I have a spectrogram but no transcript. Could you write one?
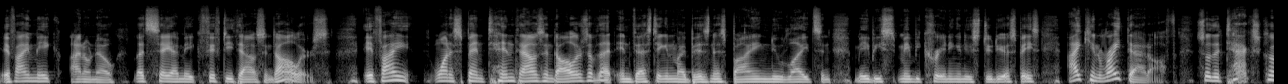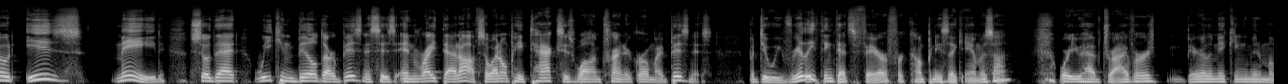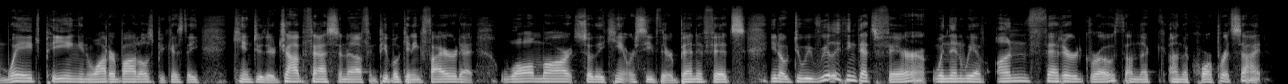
if I make, I don't know, let's say I make $50,000. If I want to spend $10,000 of that investing in my business, buying new lights and maybe maybe creating a new studio space, I can write that off. So the tax code is made so that we can build our businesses and write that off so I don't pay taxes while I'm trying to grow my business. But do we really think that's fair for companies like Amazon? Where you have drivers barely making minimum wage, peeing in water bottles because they can't do their job fast enough, and people getting fired at Walmart so they can't receive their benefits. You know, do we really think that's fair when then we have unfettered growth on the on the corporate side?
